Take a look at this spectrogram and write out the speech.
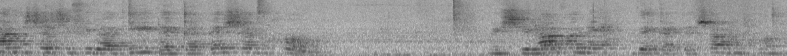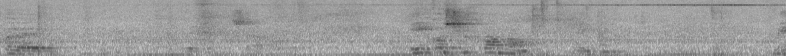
Κάθισα στη φυλακή 14 χρόνια. Με συλλάβανε 14 χρόνια. 20 χρονών ήμουν. Με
